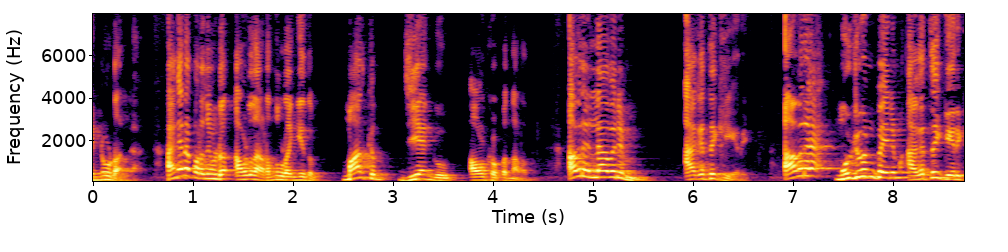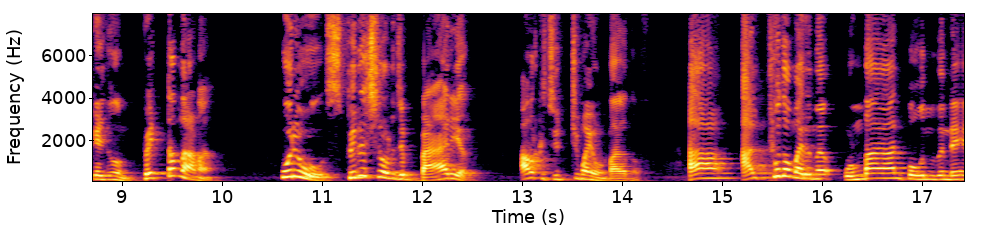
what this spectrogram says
എന്നോടല്ല. അങ്ങനെ പറഞ്ഞുകൊണ്ട് അവൾ നടന്നു തുടങ്ങിയതും മാർക്കും ജിയാങ്കുവും അവൾക്കൊപ്പം നടന്നു. അവരെല്ലാവരും അകത്തേക്ക് കയറി. അവരെ മുഴുവൻ പേരും അകത്തേക്ക് കയറി കഴിഞ്ഞതും പെട്ടെന്നാണ് ഒരു സ്പിരിച്വലോളജി ബാരിയർ അവർക്ക് ചുറ്റുമായി ഉണ്ടാകുന്നത്. ആ അത്ഭുത മരുന്ന് ഉണ്ടാകാൻ പോകുന്നതിന്റെ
